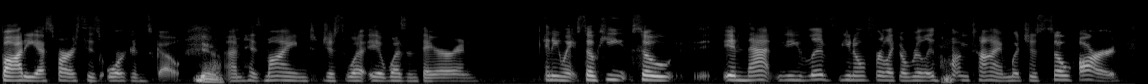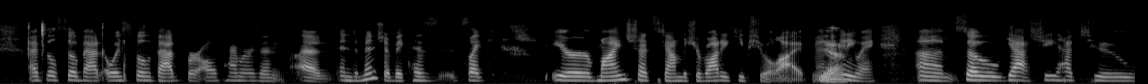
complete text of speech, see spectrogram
body as far as his organs go. Yeah. Um, his mind just what it wasn't there, and anyway, so he so in that you live you know for like a really long time which is so hard i feel so bad always feel bad for alzheimer's and and, and dementia because it's like your mind shuts down but your body keeps you alive and yeah. anyway um so yeah she had to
